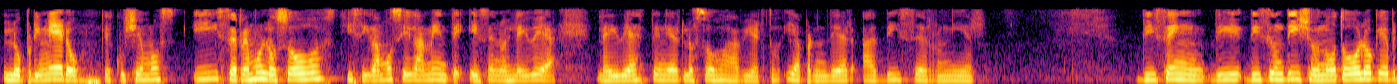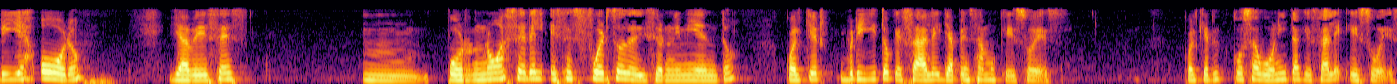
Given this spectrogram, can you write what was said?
lo primero que escuchemos y cerremos los ojos y sigamos ciegamente. Esa no es la idea. La idea es tener los ojos abiertos y aprender a discernir. Dicen, dice un dicho, no todo lo que brilla es oro y a veces mm, por no hacer ese esfuerzo de discernimiento, cualquier brillito que sale ya pensamos que eso es. Cualquier cosa bonita que sale, eso es.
